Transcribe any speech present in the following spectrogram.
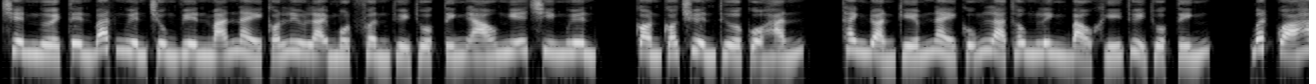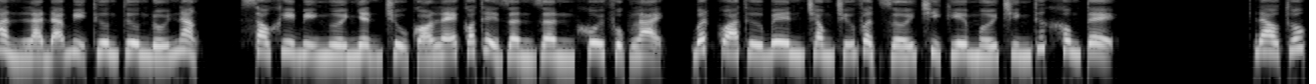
trên người tên bát nguyên trung viên mãn này có lưu lại một phần thủy thuộc tính áo nghĩa chi nguyên, còn có truyền thừa của hắn, thanh đoàn kiếm này cũng là thông linh bảo khí thủy thuộc tính, bất quá hẳn là đã bị thương tương đối nặng, sau khi bị người nhận chủ có lẽ có thể dần dần khôi phục lại, bất quá thứ bên trong chữ vật giới chỉ kia mới chính thức không tệ. Đao thúc,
